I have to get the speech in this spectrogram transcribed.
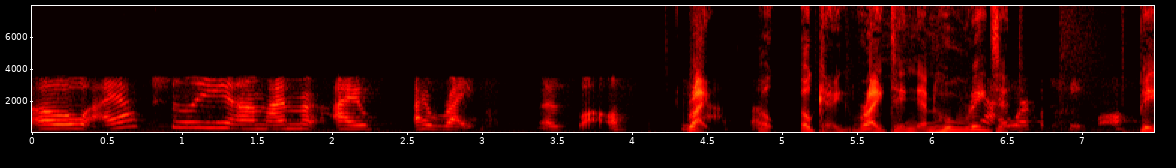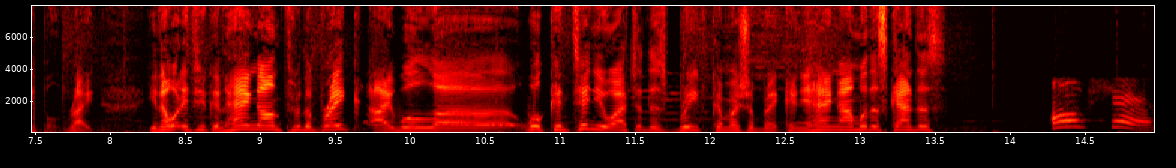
Oh, I actually, um, I'm, I, I write as well. Right. Yeah, Oh, okay. Writing and who reads yeah, I it? work with people. People. Right. You know what? If you can hang on through the break, I will. Uh, we'll continue after this brief commercial break. Can you hang on with us, Candace? Oh, sure.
